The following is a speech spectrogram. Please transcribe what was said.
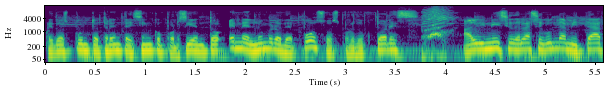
de 2.35% en el número de pozos productores. Al inicio de la segunda mitad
